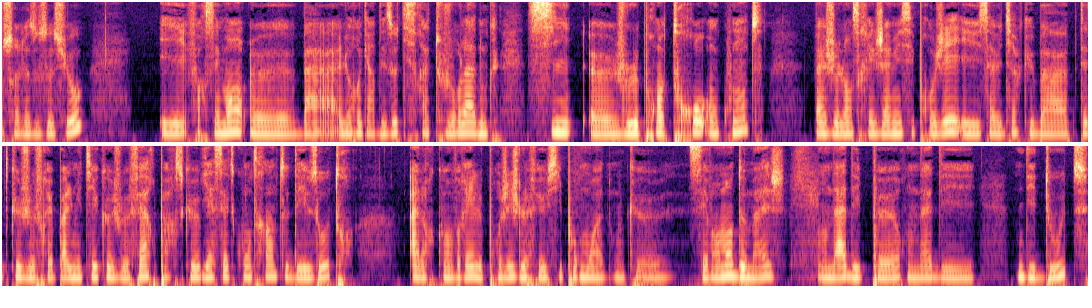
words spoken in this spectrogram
sur les réseaux sociaux, et forcément, euh, bah, le regard des autres, il sera toujours là. Donc, si je le prends trop en compte, bah, je lancerai jamais ces projets, et ça veut dire que bah, peut-être que je ferai pas le métier que je veux faire parce qu'il y a cette contrainte des autres alors qu'en vrai le projet je le fais aussi pour moi. Donc euh, c'est vraiment dommage. On a des peurs on a des, des doutes.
